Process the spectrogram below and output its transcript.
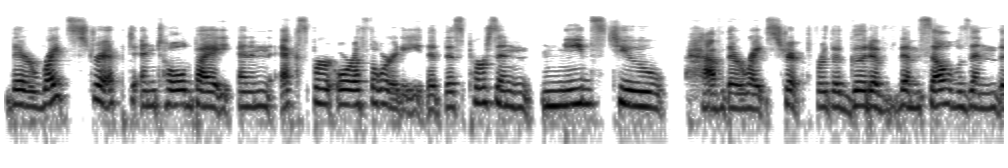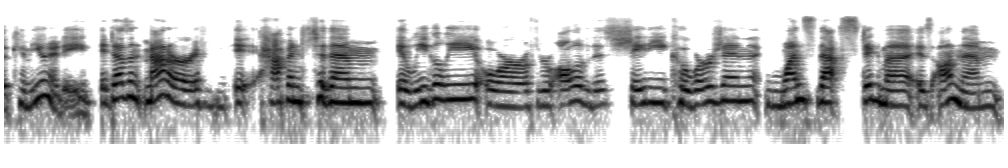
their rights stripped and told by an expert or authority that this person needs to have their rights stripped for the good of themselves and the community. It doesn't matter if it happened to them illegally or through all of this shady coercion. Once that stigma is on them,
